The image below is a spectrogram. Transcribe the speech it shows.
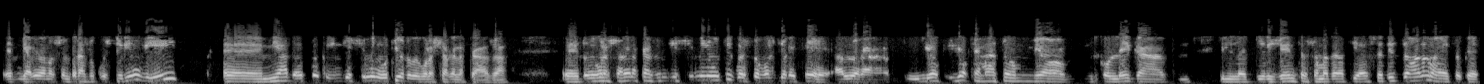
eh, mi avevano sempre dato questi rinvii, eh, mi ha detto che in dieci minuti io dovevo lasciare la casa. Eh, dovevo lasciare la casa in dieci minuti, questo vuol dire che allora io, io ho chiamato il mio collega il dirigente insomma, della TS di zona mi ha detto che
